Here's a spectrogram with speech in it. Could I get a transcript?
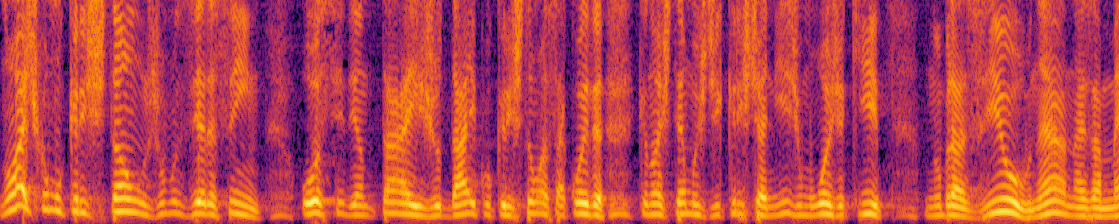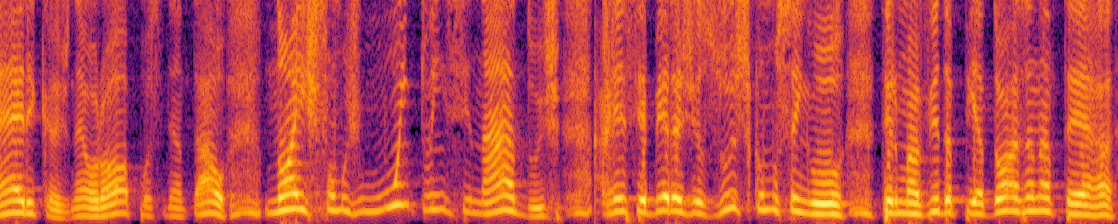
Nós, como cristãos, vamos dizer assim, ocidentais, judaico-cristão, essa coisa que nós temos de cristianismo hoje aqui no Brasil, né, nas Américas, na Europa Ocidental, nós fomos muito ensinados a receber a Jesus como Senhor, ter uma vida piedosa na terra,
